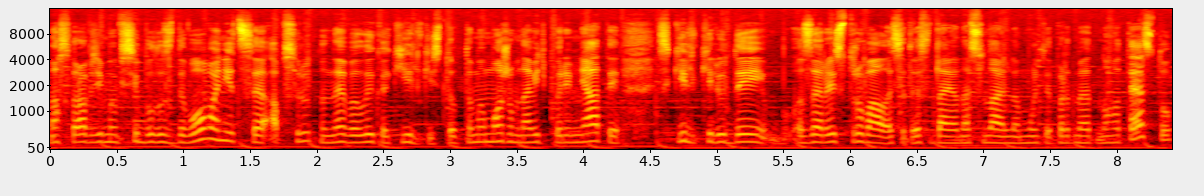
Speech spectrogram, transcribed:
насправді ми всі були здивовані. Це абсолютно невелика кількість. Тобто ми можемо навіть порівняти, скільки людей зареєструвалися до складання національного мультипредметного тесту.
